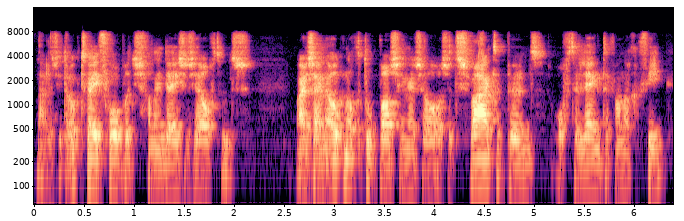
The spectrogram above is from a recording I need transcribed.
Nou, er zitten ook twee voorbeeldjes van in deze zelftoets. Maar er zijn ook nog toepassingen zoals het zwaartepunt of de lengte van een grafiek.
